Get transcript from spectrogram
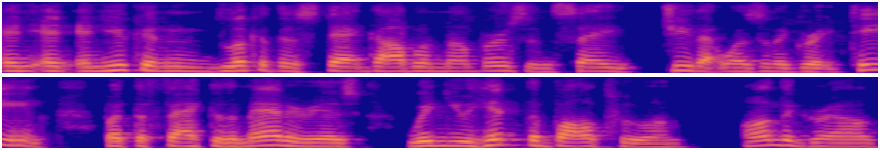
and and, and you can look at the stat goblin numbers and say, gee, that wasn't a great team. But the fact of the matter is, when you hit the ball to them, on the ground,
